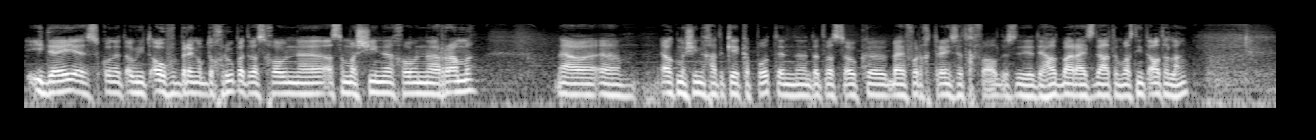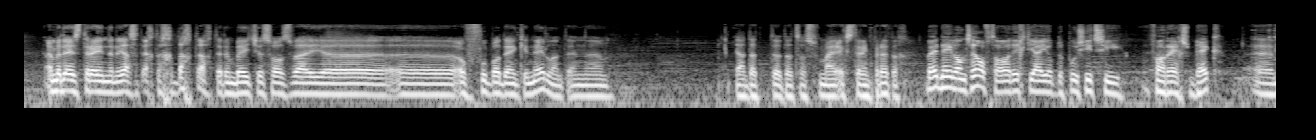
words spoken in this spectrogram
idee. Ze konden het ook niet overbrengen op de groep. Het was gewoon als een machine gewoon rammen. Nou, eh, elke machine gaat een keer kapot. En dat was ook eh, bij vorige trainers het geval. Dus de, de houdbaarheidsdatum was niet al te lang. En bij deze trainer ja, zat echt een gedachte achter. Een beetje zoals wij eh, eh, over voetbal denken in Nederland. En eh, ja, dat, dat, dat was voor mij extreem prettig. Bij het Nederlands elftal richt jij je op de positie van rechtsback. Ehm,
